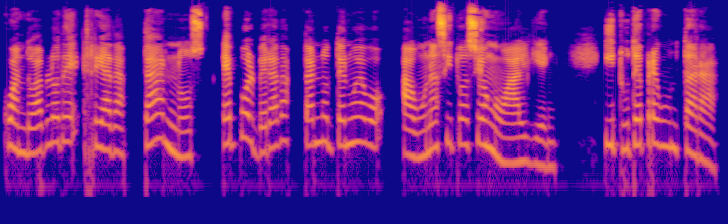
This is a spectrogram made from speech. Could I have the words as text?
Cuando hablo de readaptarnos, es volver a adaptarnos de nuevo a una situación o a alguien. Y tú te preguntarás,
